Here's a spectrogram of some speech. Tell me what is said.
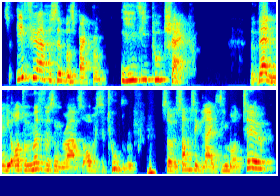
so if you have a simple spectrum, easy to check, then the automorphism graph is always a two group. So something like Z mod 2,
